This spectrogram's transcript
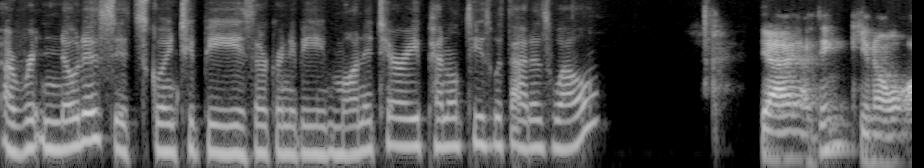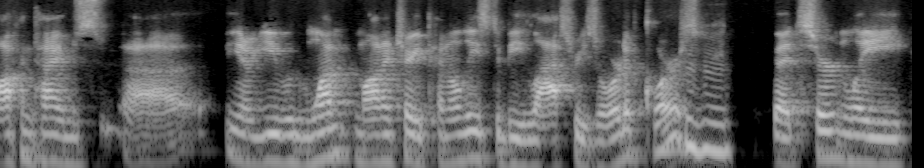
a written notice? It's going to be. Is there going to be monetary penalties with that as well? Yeah, I think you know. Oftentimes, uh, you know, you would want monetary penalties to be last resort, of course, mm-hmm. but certainly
